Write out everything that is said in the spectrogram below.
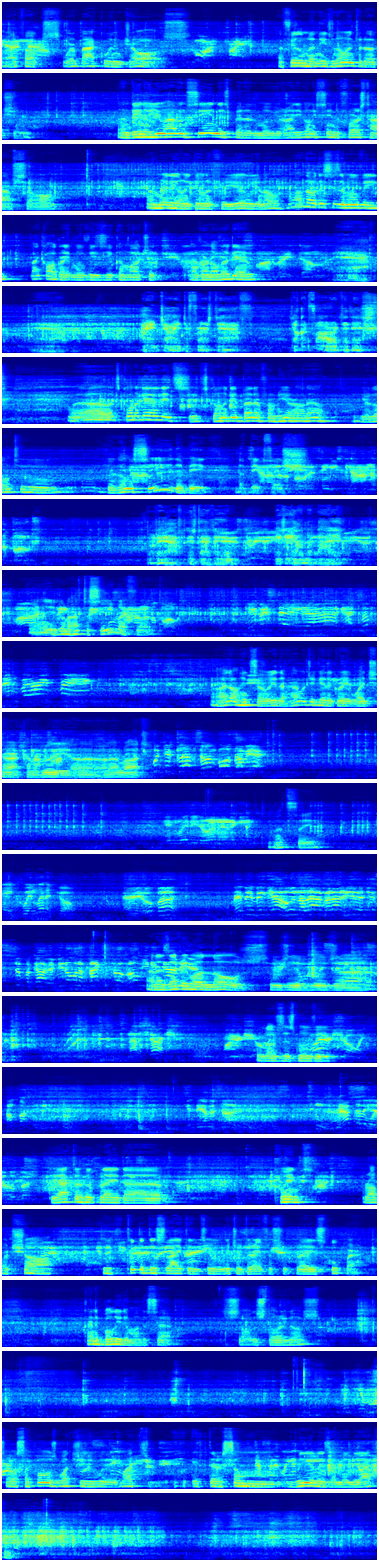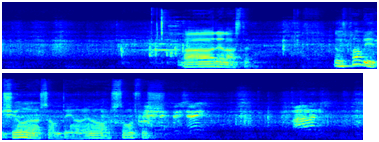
Alright folks, we're back with Jaws. A film that needs no introduction. And Dino, you haven't seen this bit of the movie, right? You've only seen the first half, so I'm really only doing it for you, you know. Although this is a movie, like all great movies, you can watch it over and over again. Yeah, yeah. I enjoyed the first half. Looking forward to this. Well, it's gonna get it's it's gonna get better from here on out. You're going to you're going to see the big the big fish. Boat. I think he's got Do they have? Is that him? Is he on the line? Well, you're gonna have to see, my friend. I don't think so either. How would you get a great white shark on a really on a on a rod? Put your gloves on, both of you. Getting ready to run out again. Let's see. Hey, Quint, let it go. Hey, Hooper. Maybe Big Yahoo in the lab, but out here just supercar. If you don't want a backstroke home, you And as everyone knows, who's who's uh, not a shark. Wire who loves this movie, Wire showing. Unbuckle me. Get the other side. Grab the leader, Hooper. the actor who played uh, Quint, Robert Shaw, he took a disliking to Richard Dreyfuss, who plays Hooper. Kind of bullied him on the set. So the story goes. So I suppose what you what if there's some realism in the acting. Ah, they lost it. It was probably a tuna or something, you know, or swordfish. Fish?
